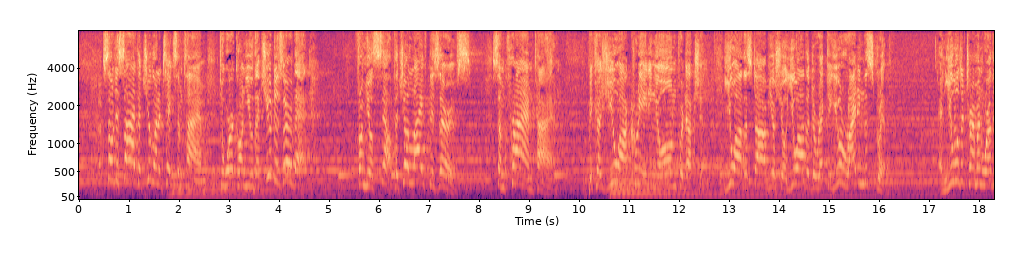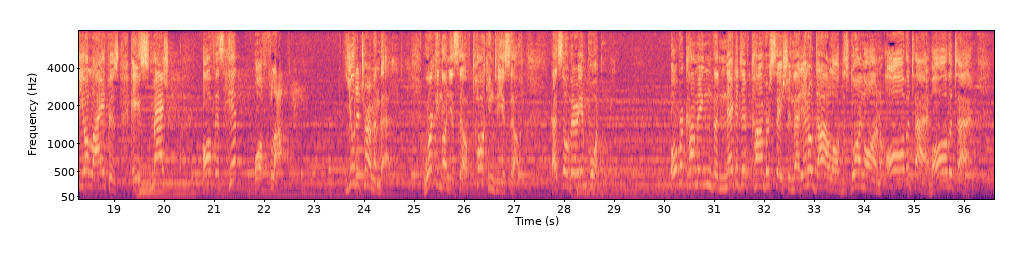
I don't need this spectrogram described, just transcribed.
So decide that you're going to take some time to work on you, that you deserve that from yourself, that your life deserves some prime time because you are creating your own production. You are the star of your show. You are the director. You're writing the script. And you will determine whether your life is a smash office hit or flop. You determine that. Working on yourself, talking to yourself. That's so very important. Overcoming the negative conversation, that inner dialogue that's going on all the time, all the time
